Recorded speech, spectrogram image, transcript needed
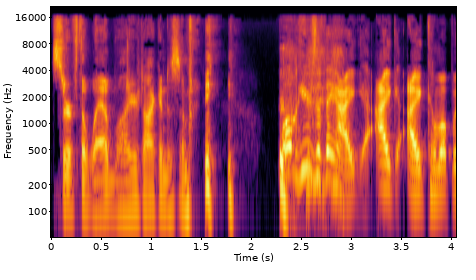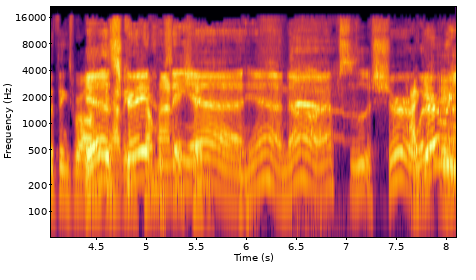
surf the web while you're talking to somebody. well, here's the thing. I I, I come up with things where I'll yeah, be it's having a great, honey. conversation. Yeah, yeah, no, absolutely, sure. I get- Whatever you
